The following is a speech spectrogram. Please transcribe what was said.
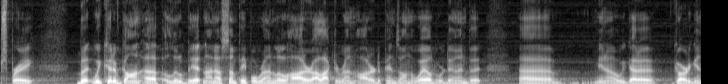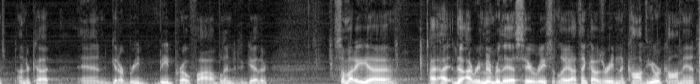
spray. But we could have gone up a little bit, and I know some people run a little hotter. I like to run hotter, depends on the weld we're doing, but uh, you know, we got to guard against undercut and get our bead, bead profile blended together. Somebody, uh, I, I, I, remember this here recently. I think I was reading a viewer comment,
